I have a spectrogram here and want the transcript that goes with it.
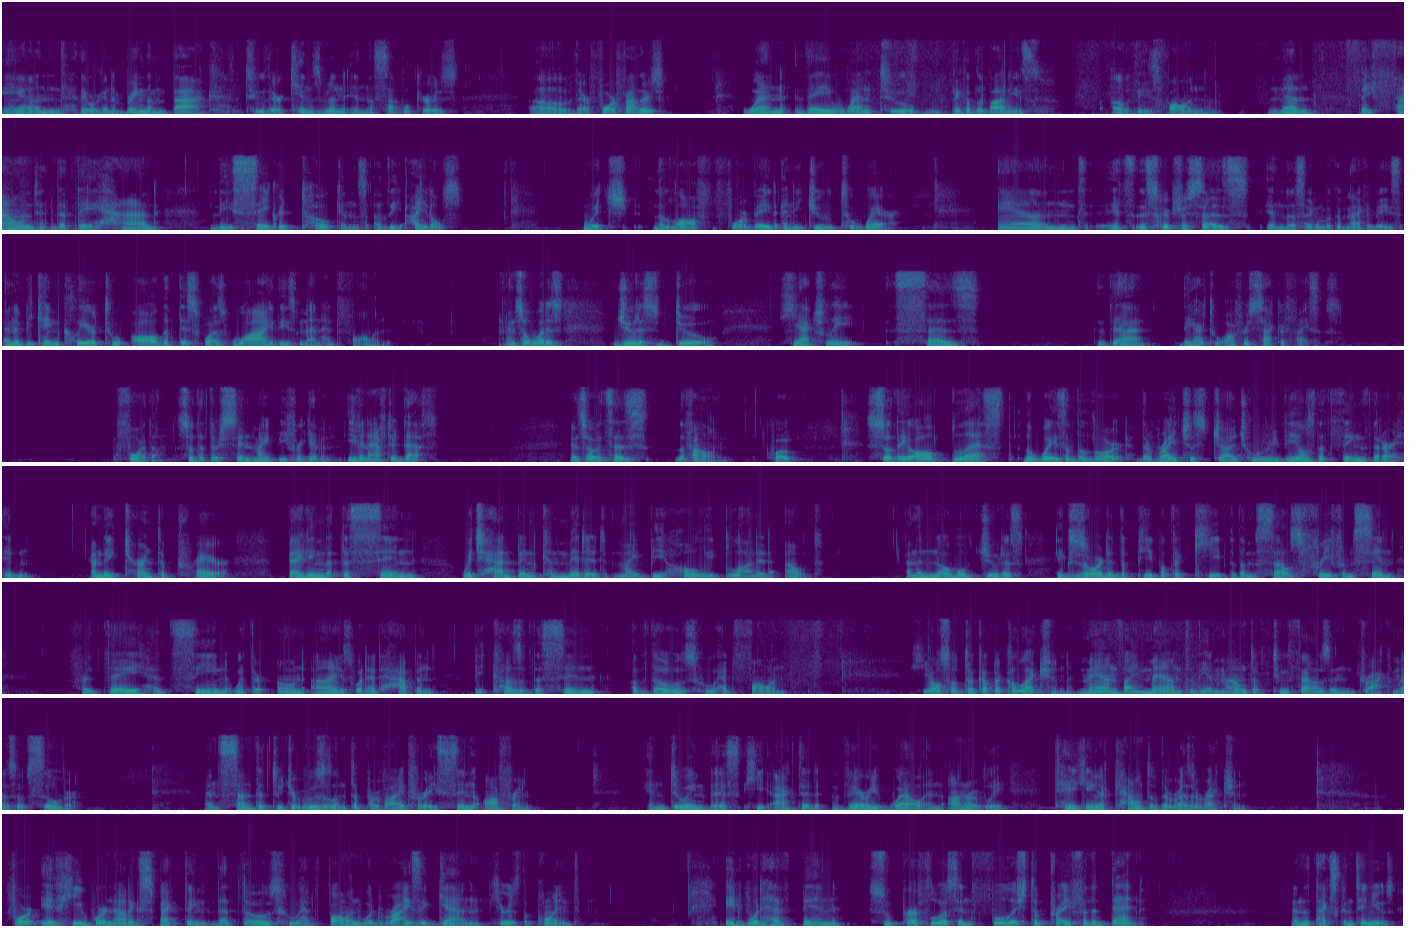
and they were going to bring them back to their kinsmen in the sepulchres of their forefathers. When they went to pick up the bodies of these fallen men they found that they had the sacred tokens of the idols which the law forbade any Jew to wear. And it's the scripture says in the second book of Maccabees, and it became clear to all that this was why these men had fallen. And so, what does Judas do? He actually says that they are to offer sacrifices for them so that their sin might be forgiven, even after death. And so it says the following Quote, so they all blessed the ways of the Lord, the righteous judge who reveals the things that are hidden. and they turned to prayer, begging that the sin which had been committed might be wholly blotted out. And the noble Judas exhorted the people to keep themselves free from sin, for they had seen with their own eyes what had happened because of the sin of those who had fallen. He also took up a collection, man by man, to the amount of 2,000 drachmas of silver, and sent it to Jerusalem to provide for a sin offering. In doing this, he acted very well and honorably, taking account of the resurrection. For if he were not expecting that those who had fallen would rise again, here is the point, it would have been superfluous and foolish to pray for the dead. And the text continues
